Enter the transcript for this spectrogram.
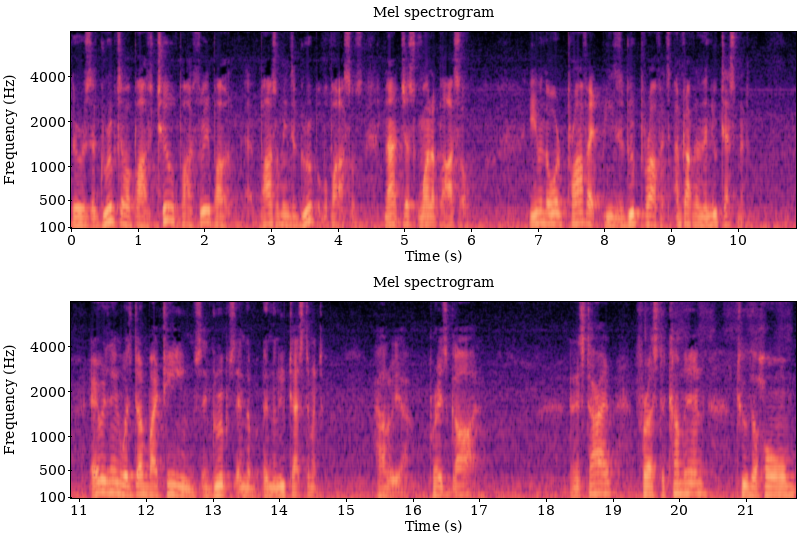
there was a groups of apostles, two apostles, three apostles. Apostle means a group of apostles, not just one apostle. Even the word prophet means a group of prophets. I'm talking in the New Testament. Everything was done by teams and groups in the in the New Testament. Hallelujah. Praise God. And it's time for us to come in to the home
